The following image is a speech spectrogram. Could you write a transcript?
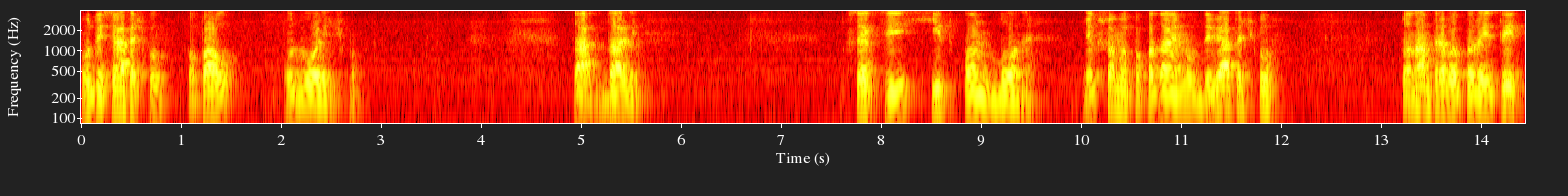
у десяточку, попав у двоєчку. Так, далі. В секції Hit on Bone. Якщо ми попадаємо в дев'яточку, то нам треба перейти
